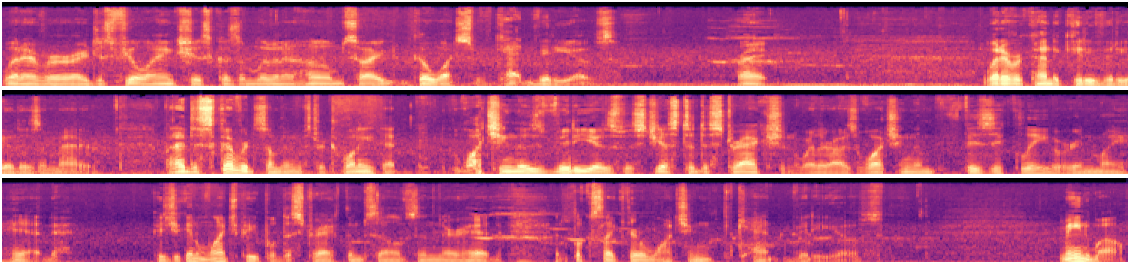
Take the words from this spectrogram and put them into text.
whatever. I just feel anxious because I'm living at home, so I go watch some cat videos. Right. Whatever kind of kitty video doesn't matter. But I discovered something, Mr. 20, that watching those videos was just a distraction, whether I was watching them physically or in my head. Because you can watch people distract themselves in their head. It looks like they're watching cat videos. Meanwhile,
